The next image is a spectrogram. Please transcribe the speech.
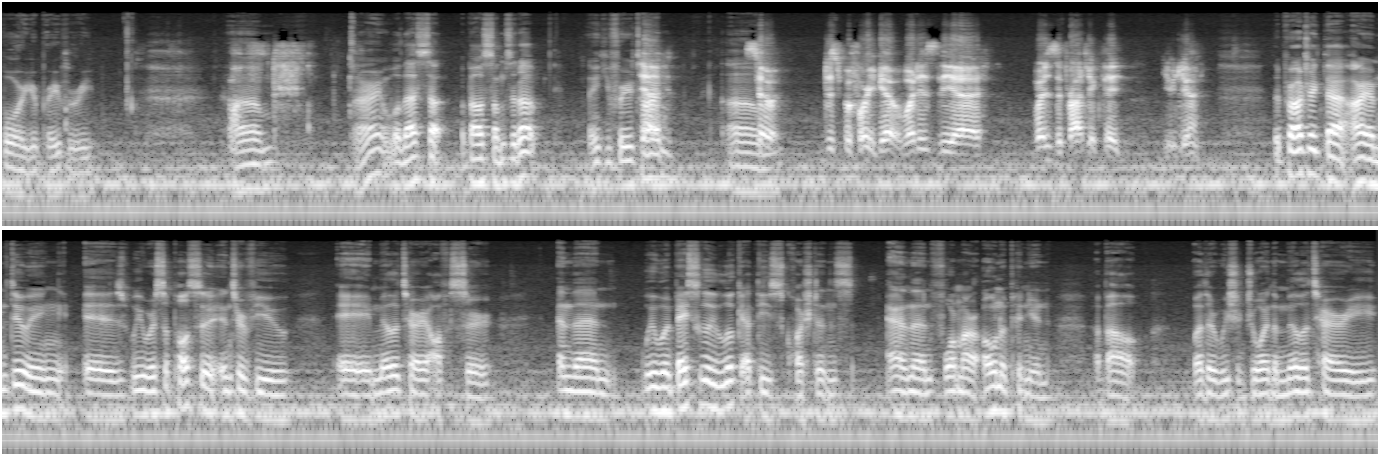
for your bravery. Um, all right. Well, that's about sums it up. Thank you for your time. Yeah. Um, so, just before you go, what is the uh, what is the project that you're doing? The project that I am doing is we were supposed to interview a military officer, and then we would basically look at these questions and then form our own opinion about whether we should join the military,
